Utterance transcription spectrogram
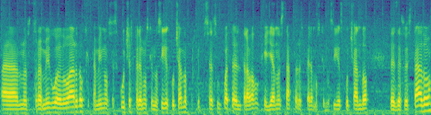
para nuestro amigo Eduardo, que también nos escucha, esperemos que nos siga escuchando, porque pues, es un cuate del trabajo que ya no está, pero esperemos que nos siga escuchando desde su estado.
